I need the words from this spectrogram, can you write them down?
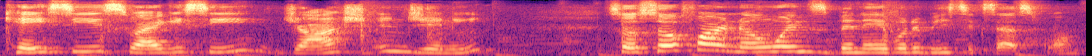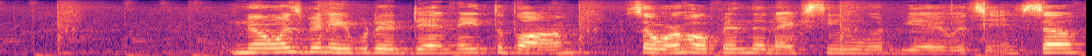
Kaycee, Swaggy C, Josh, and Jenny. So so far, no one's been able to be successful. No one's been able to detonate the bomb. So we're hoping the next team would be able to. So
